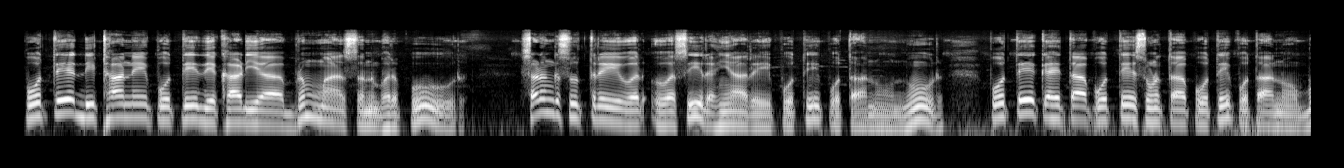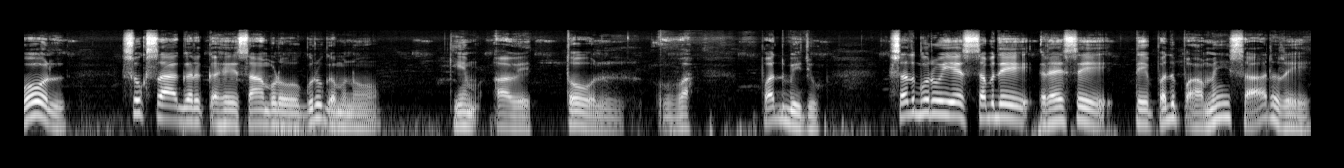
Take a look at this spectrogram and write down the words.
પોતે દીઠાને પોતે દેખાડ્યા બ્રહ્માસન ભરપૂર. સળંગ સૂત્રે વર- વસી રહ્યા રે, પોતે પોતાનું નૂર. પોતે કહેતા, પોતે સુણતા, પોતે પોતાનો બોલ. સુખ સાગર કહે, સાંભળો ગુરુગમનો, કેમ આવે તોલ? વાહ, પદ બીજું. સદગુરુએ શબ્દે રહેશે તે પદ પામે સાર રે.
